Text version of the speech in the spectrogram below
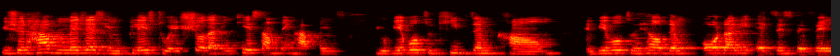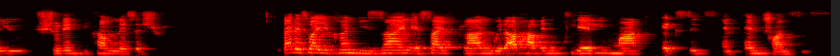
you should have measures in place to ensure that in case something happens, you'll be able to keep them calm and be able to help them orderly exit the venue should it become necessary. That is why you can't design a site plan without having clearly marked exits and entrances.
